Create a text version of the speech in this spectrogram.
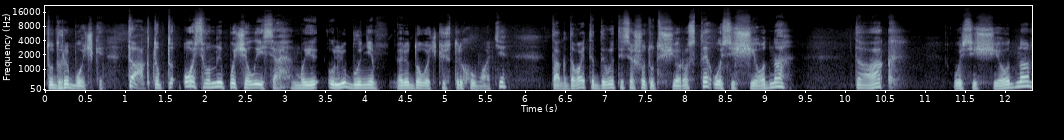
тут грибочки. Так, тобто ось вони почалися, мої улюблені рядовочки штрихуваті. Так, давайте дивитися, що тут ще росте. Ось іще одна. Так, ось іще одна.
